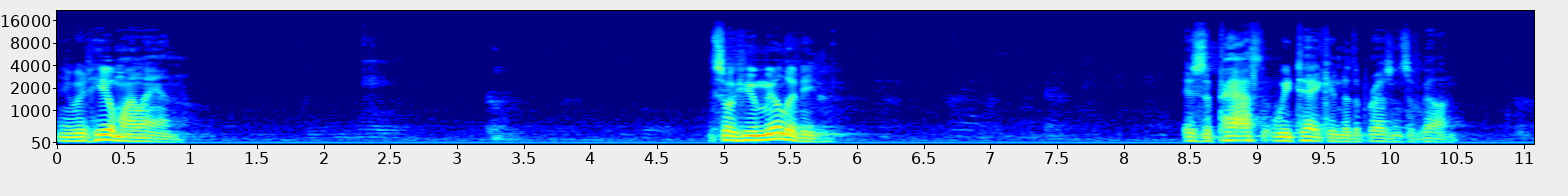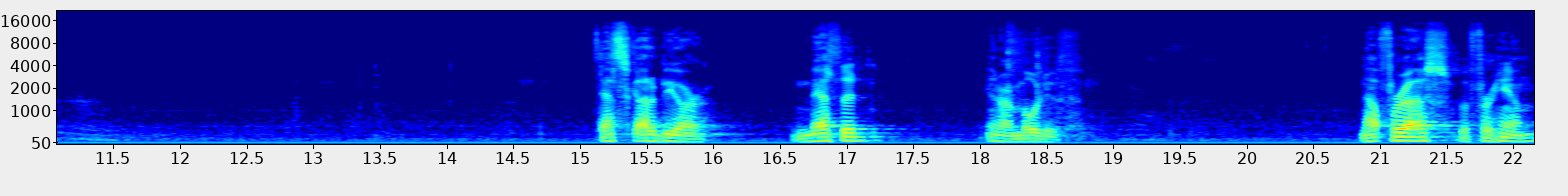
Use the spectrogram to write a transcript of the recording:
and he would heal my land. So humility is the path that we take into the presence of God. That's got to be our method and our motive. Not for us, but for Him.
